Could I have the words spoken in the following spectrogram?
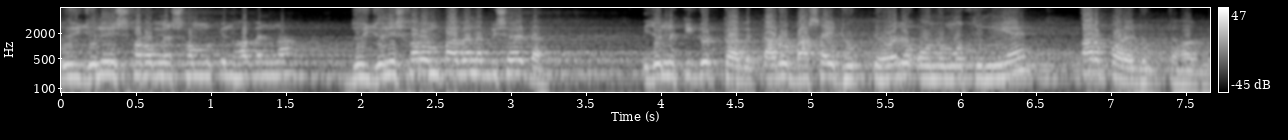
দুইজনই শরমের সম্মুখীন হবেন না? দুইজনই শরম পাবে না বিষয়টা? এই জন্য কি করতে হবে? কারও বাসায় ঢুকতে হলে অনুমতি নিয়ে তারপরে ঢুকতে হবে।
